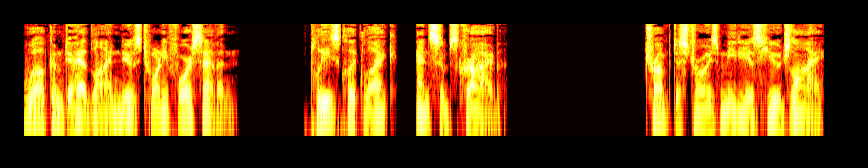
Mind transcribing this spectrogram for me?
Welcome to Headline News 24/7. Please click like and subscribe. Trump destroys media's huge lie,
